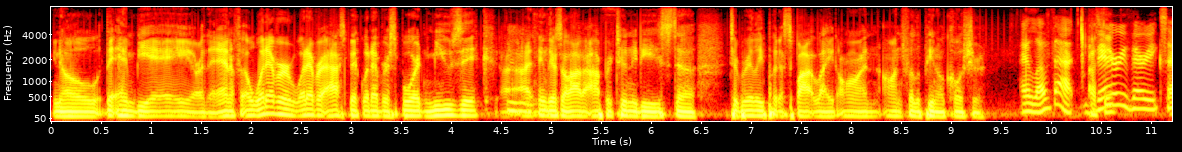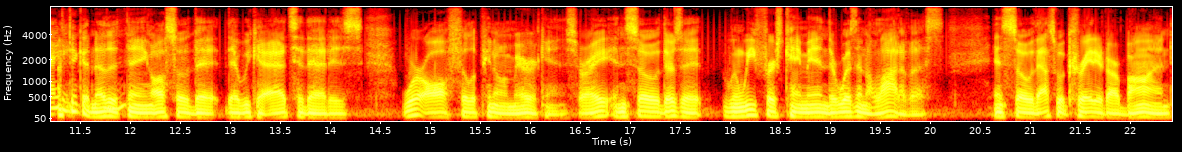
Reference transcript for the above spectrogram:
you know, the NBA or the NFL, whatever, whatever aspect, whatever sport, music. Mm-hmm. I think there's a lot of opportunities to to really put a spotlight on on Filipino culture. I love that. I very, think, very exciting. I think another mm-hmm. thing also that that we could add to that is we're all Filipino Americans, right? And so there's a when we first came in, there wasn't a lot of us. And so that's what created our bond.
